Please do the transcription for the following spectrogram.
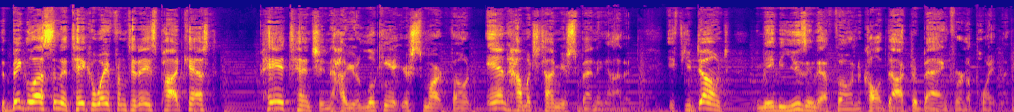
The big lesson to take away from today's podcast: pay attention how you're looking at your smartphone and how much time you're spending on it. If you don't, you may be using that phone to call Dr. Bang for an appointment.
